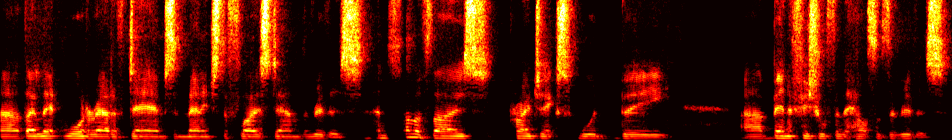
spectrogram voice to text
uh, they let water out of dams and manage the flows down the rivers. And some of those projects would be uh, beneficial for the health of the rivers.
